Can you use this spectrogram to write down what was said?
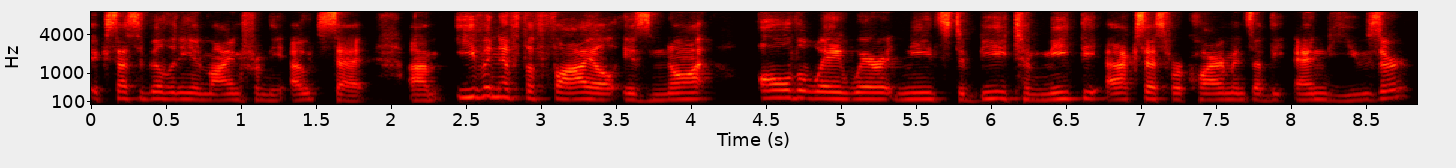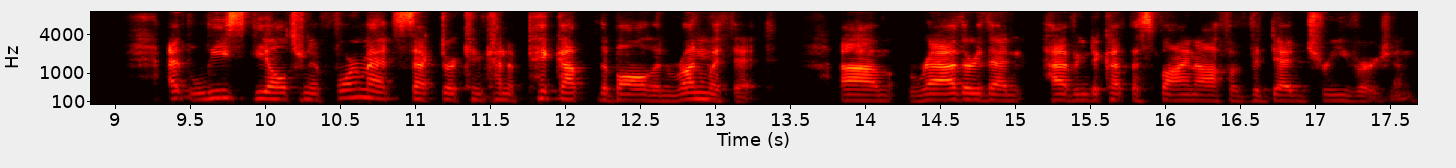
accessibility in mind from the outset, um, even if the file is not all the way where it needs to be to meet the access requirements of the end user, at least the alternate format sector can kind of pick up the ball and run with it, um, rather than having to cut the spine off of the dead tree version,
